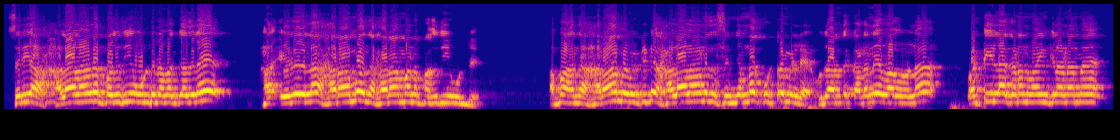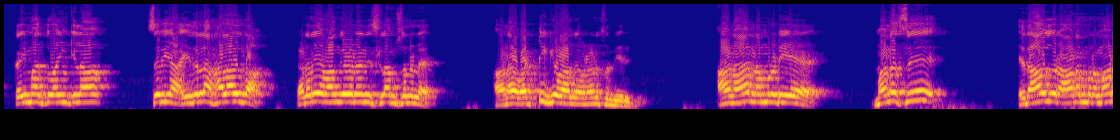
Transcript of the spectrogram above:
சரியா? ஹலாலான பகுதியும் உண்டு நமக்கு அதுல. ஹ- எதெல்லாம் ஹராமோ அந்த ஹராமான பகுதியும் உண்டு. அப்ப அந்த ஹராமை விட்டுட்டு ஹலாலானதை செஞ்சோம்னா குற்றம் இல்லை. உதாரணத்துக்கு கடனே வாங்கணும்னா வட்டியில்லா கடன் வாங்கிக்கலாம் நாம கைமாத்து வாங்கிக்கலாம். சரியா? இதெல்லாம் ஹலால் தான். கடனே வாங்க வேணாம்னு இஸ்லாம் சொல்லலை. ஆனா வட்டிக்கு வாங்க வேணாம்னு சொல்லியிருக்கு. ஆனா நம்மளுடைய மனசு ஏதாவது ஒரு ஆடம்பரமான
